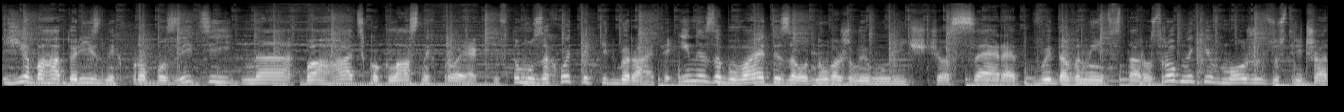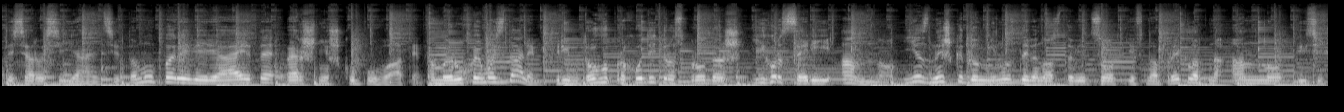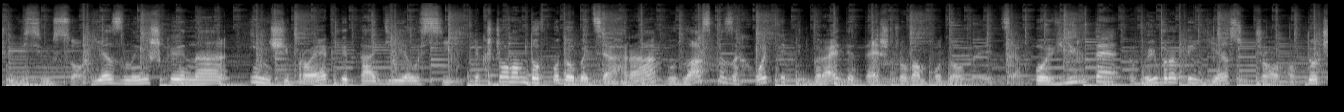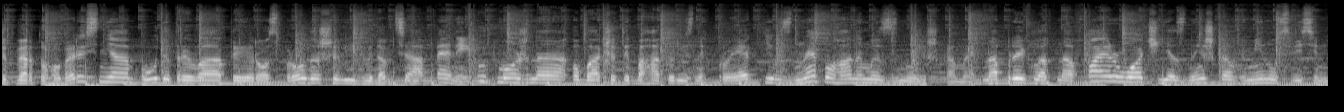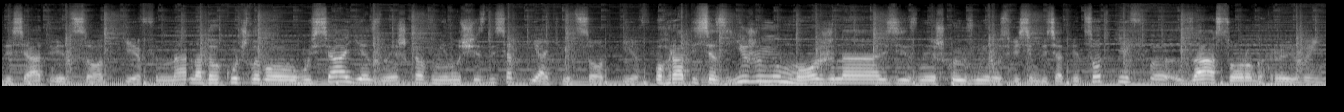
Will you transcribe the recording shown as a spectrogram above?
Є багато різних пропозицій на багатько класних проєктів, тому заходьте, підбирайте і не забувайте за одну важливу річ, що серед видавництв та розробників можуть зустрічатися росіянці, тому перевіряйте перш ніж купувати. А ми рухаємось далі. Крім того, проходить розпродаж ігор серії Анно. Є знижки до мінус 90%, наприклад, на Анно 1800. Є знижки на інші проекти та DLC. Якщо вам до вподобається гра, будь ласка, заходьте, підбирайте те, що вам подобається. Повірте, вибрати є з чого. До 4 вересня буде тривати розпродаж від видавця Penny. Тут можна побачити багато різних проєктів з непоганими знижками. Наприклад, на Firewatch є знижка в мінус 80%. На надокучливого гуся є знижка в мінус 65%. Погратися з їжею можна зі знижкою в мінус 80% за 40 гривень.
